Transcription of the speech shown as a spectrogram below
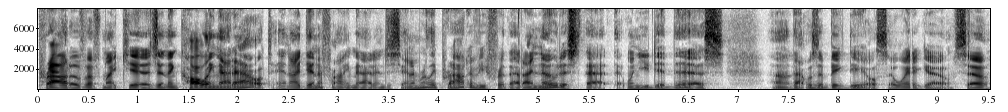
proud of of my kids and then calling that out and identifying that and just saying i'm really proud of you for that. I noticed that that when you did this uh, that was a big deal. So way to go. So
